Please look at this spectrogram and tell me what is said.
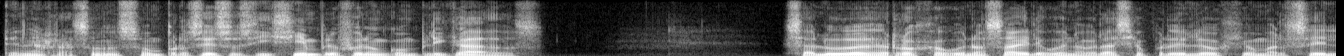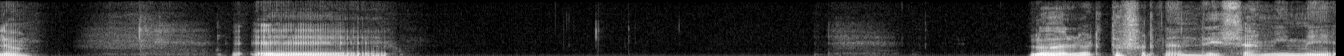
Tienes razón, son procesos y siempre fueron complicados. Saludos de Rojas, Buenos Aires. Bueno, gracias por el elogio, Marcelo. Eh, Lo de Alberto Fernández a mí me,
